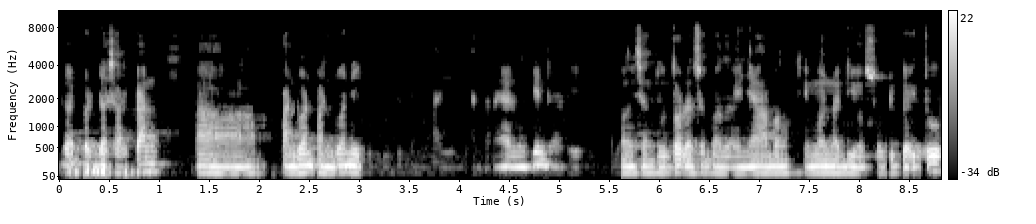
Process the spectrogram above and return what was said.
berdasarkan uh, panduan-panduan uh, YouTube YouTube yang lain. Antaranya mungkin dari Bang Isan Tutor dan sebagainya. Bang Simon Nadioso juga itu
